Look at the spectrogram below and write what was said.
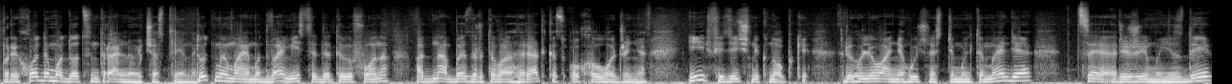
Переходимо до центральної частини. Тут ми маємо два місця для телефона, одна бездротова зарядка з охолодження і фізичні кнопки. Регулювання гучності мультимедіа, це режими їзди,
